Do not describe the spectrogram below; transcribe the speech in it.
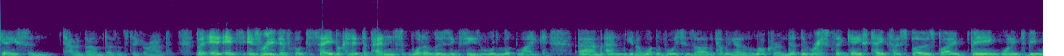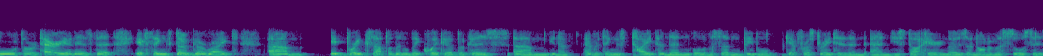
Gase and Tannenbaum doesn't stick around. But it, it's it's really difficult to say because it depends what a losing season would look like, um, and you know what the voices are that are coming out of the locker room. That the risk that Gase takes, I suppose, by being wanting to be more authoritarian is that if things don't go right, um, it breaks up a little bit quicker because um, you know everything's tight, and then all of a sudden people get frustrated, and and you start hearing those anonymous sources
